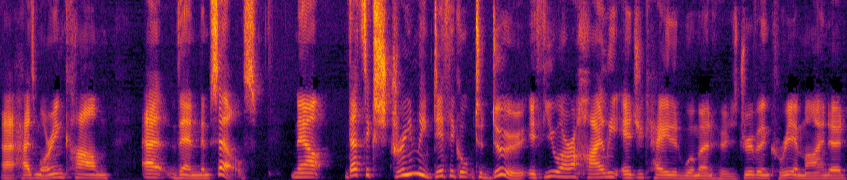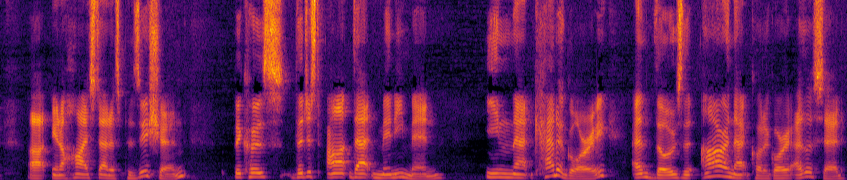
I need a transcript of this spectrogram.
uh, has more income uh, than themselves. Now, that's extremely difficult to do if you are a highly educated woman who's driven, career minded, uh, in a high status position, because there just aren't that many men in that category. And those that are in that category, as I said,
